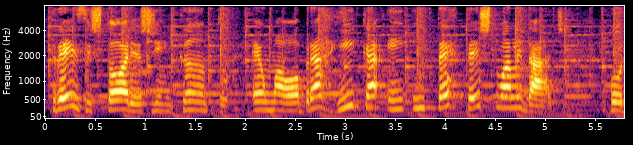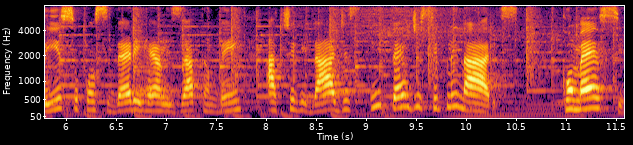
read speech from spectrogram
Três Histórias de Encanto é uma obra rica em intertextualidade. Por isso, considere realizar também atividades interdisciplinares. Comece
